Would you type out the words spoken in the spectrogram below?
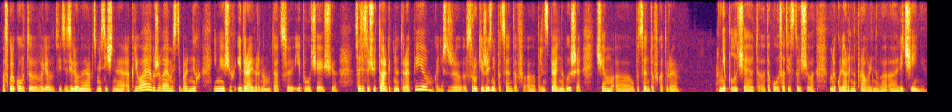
Поскольку вот, вот видите, зеленая оптимистичная кривая выживаемости больных, имеющих и драйверную мутацию, и получающую соответствующую таргетную терапию, конечно же, сроки жизни пациентов принципиально выше, чем у пациентов, которые не получают э, такого соответствующего молекулярно направленного э, лечения.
